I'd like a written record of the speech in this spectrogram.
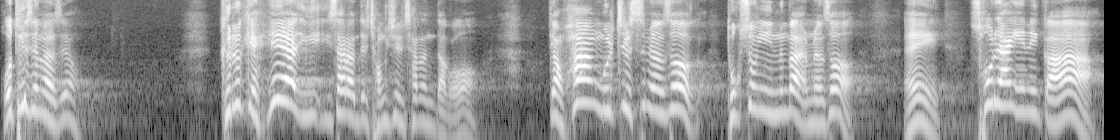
어떻게 생각하세요? 그렇게 해야 이, 이 사람들이 정신을 차린다고. 그냥 화학 물질 쓰면서 독성이 있는 거 알면서 에이 소량이니까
